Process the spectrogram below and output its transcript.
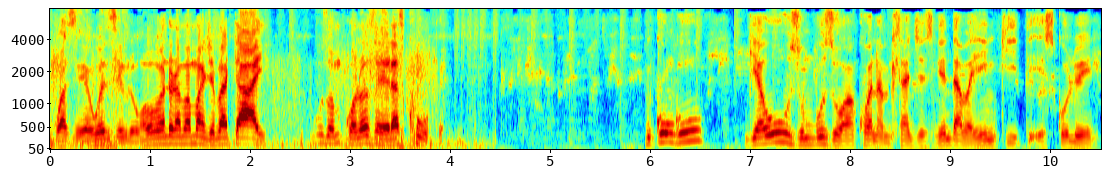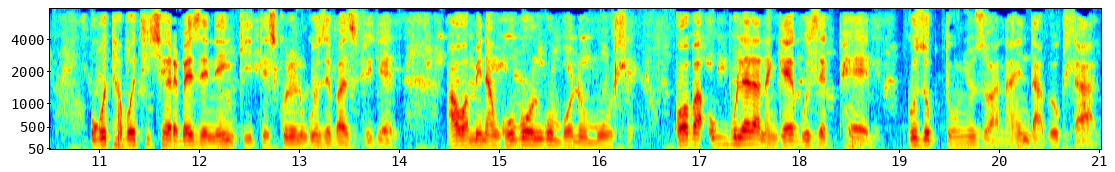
Akwazeki kwenzeki lo ngoba abantwana bamanje batayi uzomgolozela asikhuphe Nkungu ngiyawuza umbuzo wakho namhlanje ngendaba yengidi esikolweni ukuthi abotitjhere beze nengidi esikolweni ukuze bazivikele. Awa mina nguboni kumbono omuhle ngoba ukubulalana ngeke kuze kuphele kuzokudunyuzwana hayi indaba yokudlala.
